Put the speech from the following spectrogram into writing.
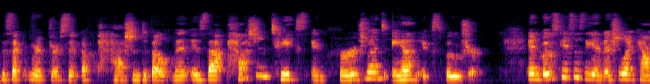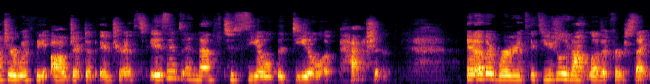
the second characteristic of passion development is that passion takes encouragement and exposure. In most cases, the initial encounter with the object of interest isn't enough to seal the deal of passion. In other words, it's usually not love at first sight.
